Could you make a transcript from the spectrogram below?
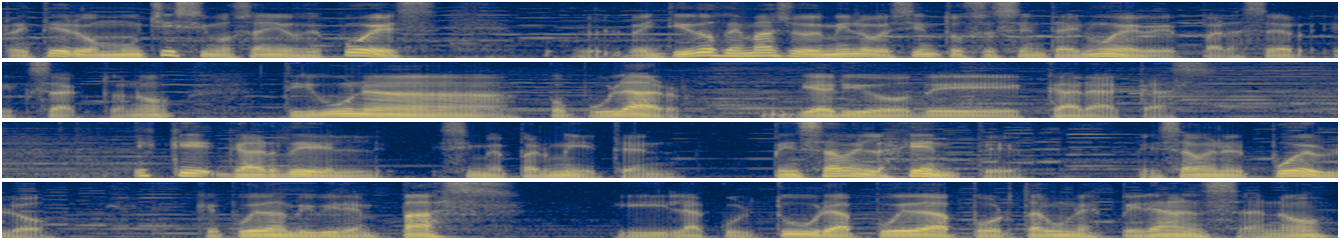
reitero, muchísimos años después, el 22 de mayo de 1969, para ser exacto, ¿no? Tribuna Popular, diario de Caracas. Es que Gardel, si me permiten, pensaba en la gente, pensaba en el pueblo, que puedan vivir en paz y la cultura pueda aportar una esperanza, ¿no?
